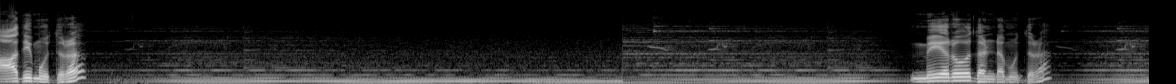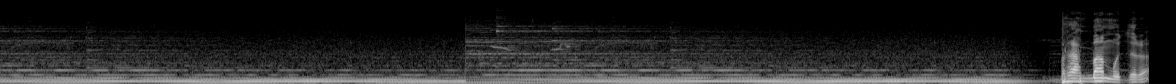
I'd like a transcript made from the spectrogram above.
ಆದಿಮುದ್ರ. මේරෝ දණ්ඩ මුද්‍ර. බ්‍රහ්ම මුද්‍ර.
